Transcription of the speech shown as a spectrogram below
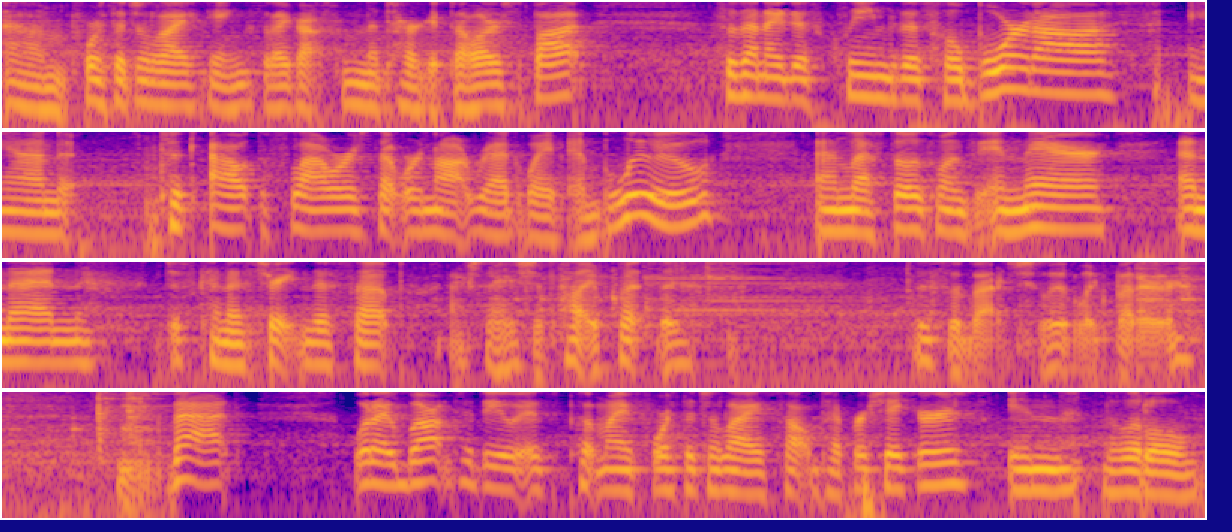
um, 4th of July things that I got from the Target dollar spot. So then I just cleaned this whole board off and took out the flowers that were not red, white, and blue and left those ones in there and then just kind of straighten this up. Actually, I should probably put this, this would actually look better like that. What I want to do is put my 4th of July salt and pepper shakers in the little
